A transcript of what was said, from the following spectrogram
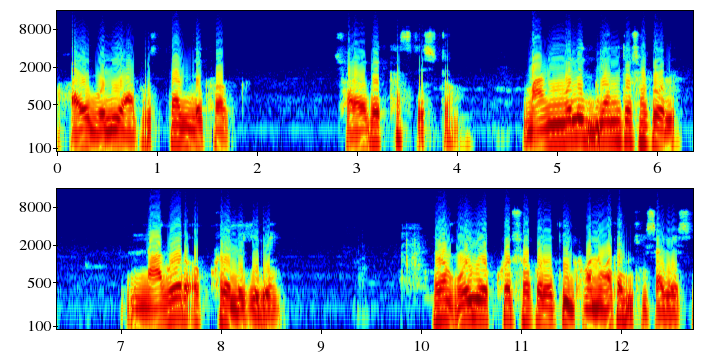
হয় বলিয়া পুস্তক লেখক সর্বাপেক্ষা শ্রেষ্ঠ। মাঙ্গলিক গ্রন্থ সকল নাগর অক্ষরে লিখিবে এবং ওই অক্ষর সকল অতি ঘন, অর্থাৎ ঘেঁষাঘেঁষি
